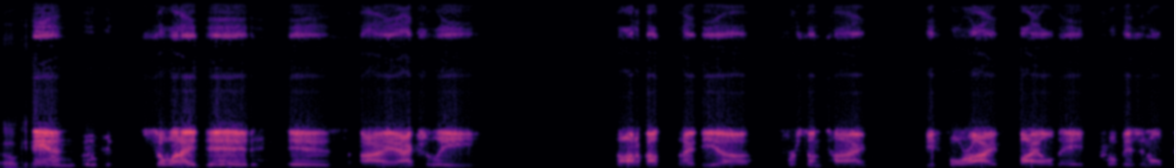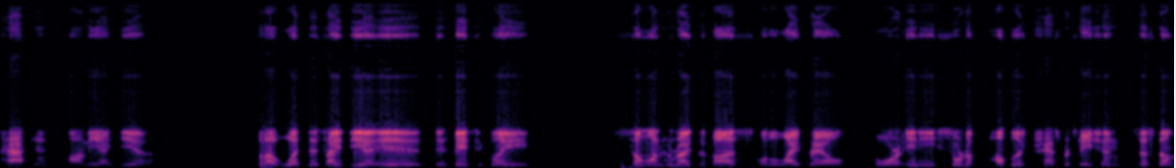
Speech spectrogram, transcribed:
Okay. And so what I did is I actually thought about this idea for some time before I filed a provisional patent on the idea. But what this idea is, is basically someone who rides the bus or the light rail or any sort of public transportation system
